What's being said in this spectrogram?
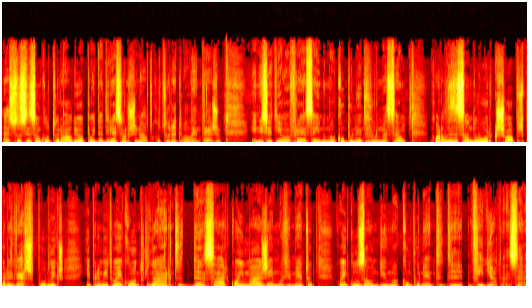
a Associação Cultural e o apoio da Direção Regional de Cultura do Alentejo. A iniciativa oferece ainda uma componente de formação com a realização de workshops para diversos públicos e permite o encontro da arte de dançar com a imagem em movimento com a inclusão de uma componente de videodança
